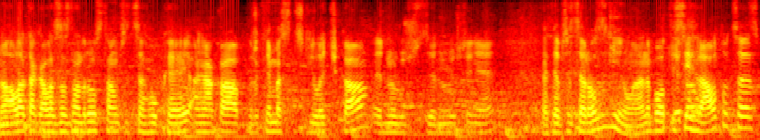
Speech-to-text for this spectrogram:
No ale tak, ale zase na druhou stranu přece hokej a nějaká, řekněme, střílečka, jednoduš, zjednodušeně, tak to je přece rozdíl, ne? Nebo ty Je jsi to- hrál to CS,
